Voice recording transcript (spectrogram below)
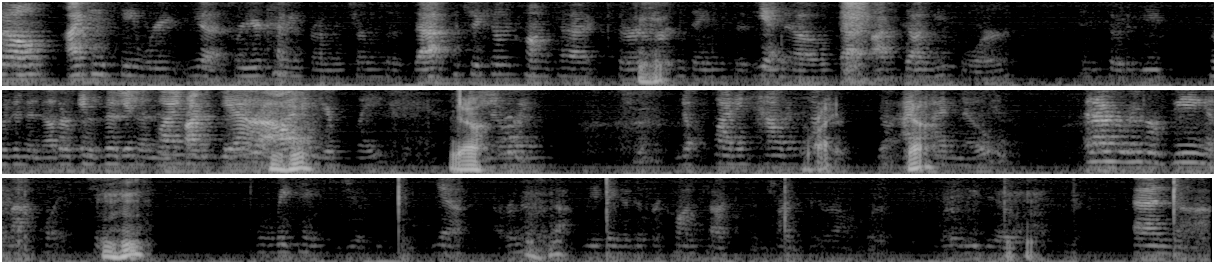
well, I can see where yes, where you're coming from in terms of that particular context. There are mm-hmm. certain things that you know that I've done before, and so to be put in another position it's, it's and trying to figure yeah, out mm-hmm. your place. Yeah. Knowing, finding how to serve. Right. yeah. I, I know. And I remember being in that Mm-hmm. When we came to GOPC. Yeah, I remember mm-hmm. that, leaving a different context and trying to figure out what, what do we do. Mm-hmm. And, uh,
